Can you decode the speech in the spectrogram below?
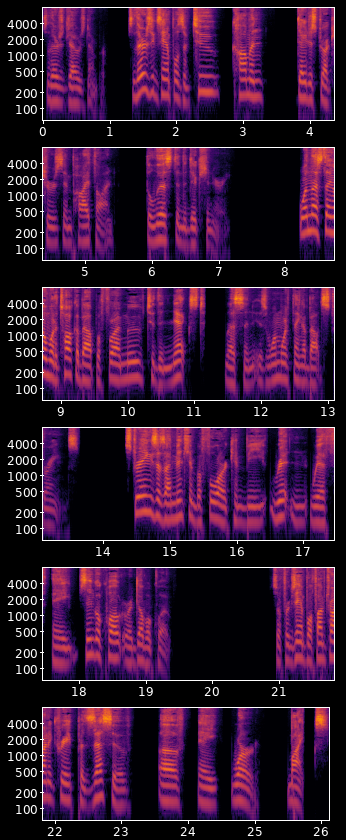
So there's Joe's number. So there's examples of two common data structures in Python, the list and the dictionary. One last thing I want to talk about before I move to the next lesson is one more thing about strings. Strings, as I mentioned before, can be written with a single quote or a double quote. So, for example, if I'm trying to create possessive of a word, Mike's,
